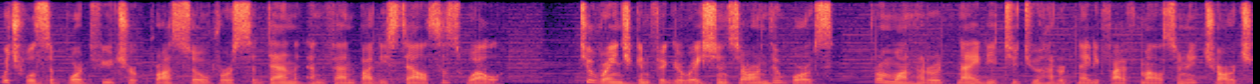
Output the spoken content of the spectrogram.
which will support future crossover, sedan and van body styles as well. Two range configurations are in the works, from 190 to 295 miles on a charge,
